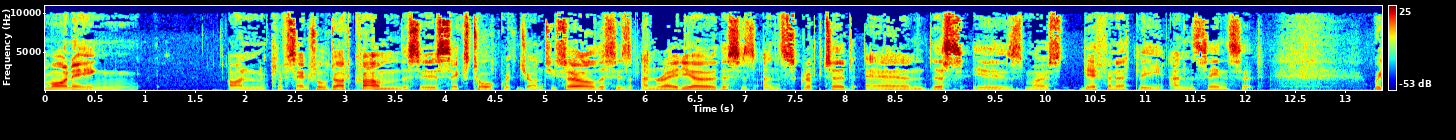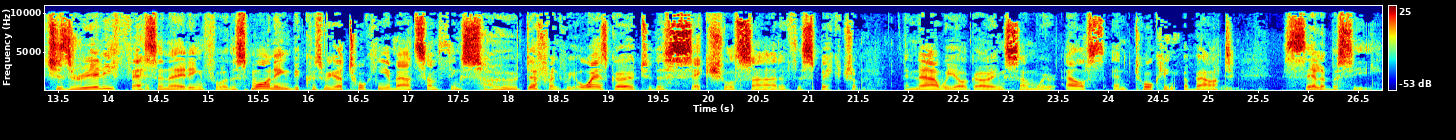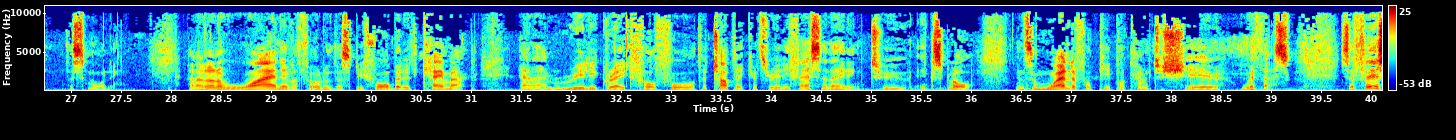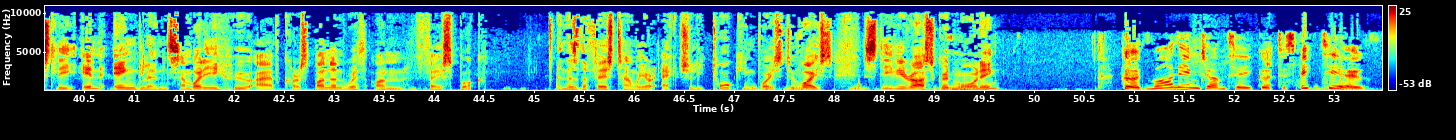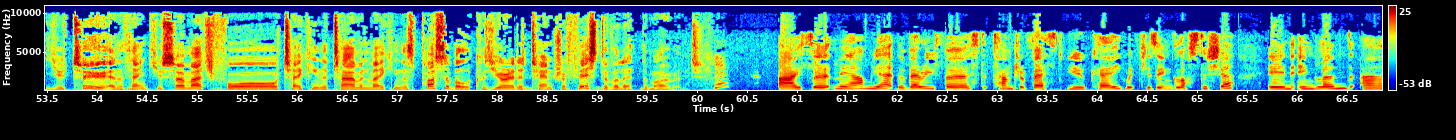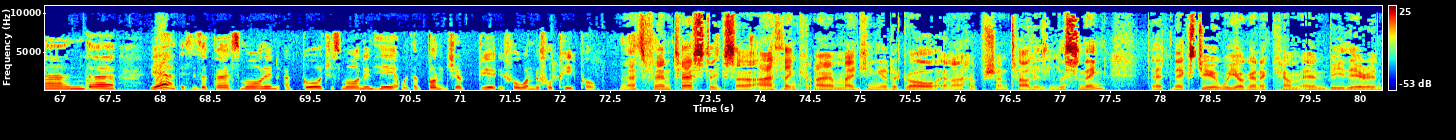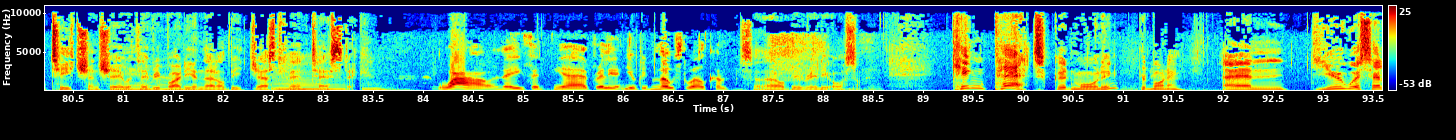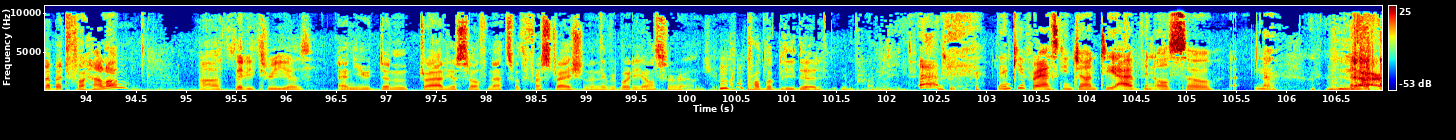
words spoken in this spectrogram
Friday morning on cliffcentral.com. This is Sex Talk with John T. Searle. This is Unradio. This is unscripted. And this is most definitely uncensored. Which is really fascinating for this morning because we are talking about something so different. We always go to the sexual side of the spectrum. And now we are going somewhere else and talking about celibacy this morning. And I don't know why I never thought of this before, but it came up and I'm really grateful for the topic. It's really fascinating to explore. And some wonderful people come to share with us. So firstly, in England, somebody who I've corresponded with on Facebook, and this is the first time we are actually talking voice to voice. Stevie Ross, good morning. Good morning, John T. Good to speak to you. You too, and thank you so much for taking the time and making this possible because you're at a Tantra festival at the moment. I certainly am, yeah, the very first Tantra Fest UK, which is in Gloucestershire in England. And uh, yeah, this is a first morning, a gorgeous morning here with a bunch of beautiful, wonderful people. That's fantastic. So I think I am making it a goal, and I hope Chantal is listening. That next year we are going to come and be there and teach and share with everybody, and that'll be just fantastic. Wow, amazing. Yeah, brilliant. You'll be most welcome. So that'll be really awesome. King Pat, good morning. Good morning. And you were celibate for how long? Uh, 33 years. And you didn't drive yourself nuts with frustration and everybody else around you. I probably did. you probably did. Thank you for asking, John T. I've been also uh, no. No.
